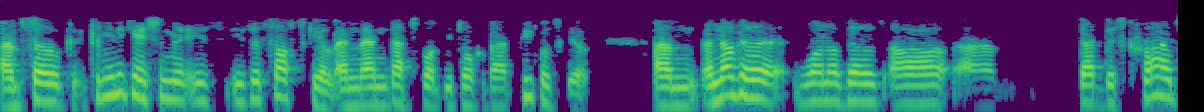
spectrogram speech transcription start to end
Um, so c- communication is, is a soft skill and then that's what we talk about people skills. Um, another one of those are uh, that describes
